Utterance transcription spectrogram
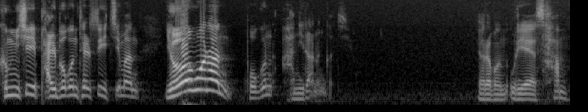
금시 발복은 될 수 있지만 영원한 복은 아니라는 거지요. 여러분 우리의 삶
